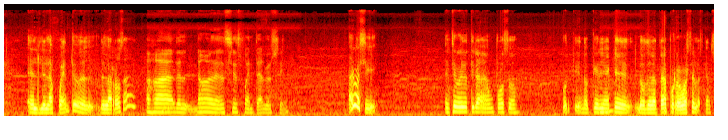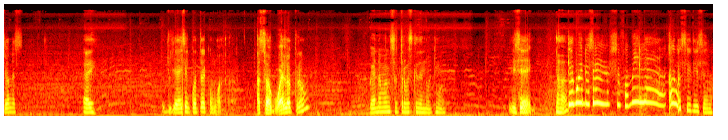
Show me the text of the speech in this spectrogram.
el de la fuente o del- de la rosa, Ajá, del, no, de- sí es fuente, algo así. algo así. Este güey lo tira a un pozo porque no quería que lo delatara por robarse las canciones. Ey, Y ahí se encuentra como a, a su abuelo, creo. güey, no mames, otra vez quedé en último. Dice, Ajá. qué bueno ser su familia. Algo así dicen.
